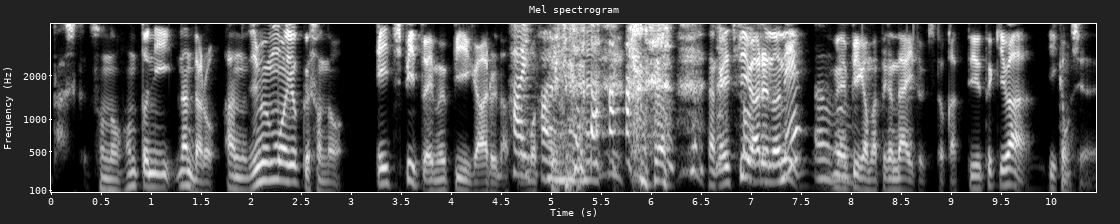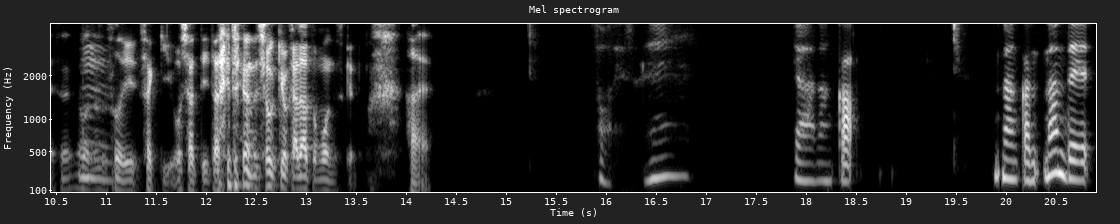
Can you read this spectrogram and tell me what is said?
確かその、本当に、なんだろう、あの、自分もよくその、HP と MP があるなと思ってて、はいはい なんか HP があるのに、ねうんうん MP が全くない時とかっていう時はいいかもしれないですね。うんそういう、さっきおっしゃっていただいたような状況かなと思うんですけど。はい。そうですね。いや、なんか、なんか、なんで、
